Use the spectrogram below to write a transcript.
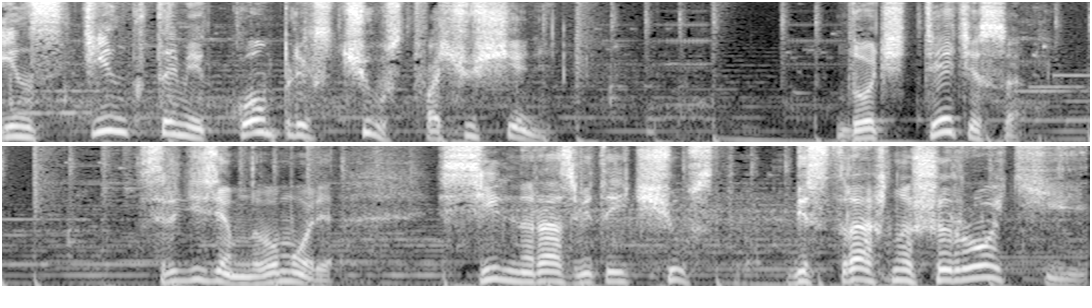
инстинктами комплекс чувств, ощущений. Дочь Тетиса – Средиземного моря – сильно развитые чувства, бесстрашно широкие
